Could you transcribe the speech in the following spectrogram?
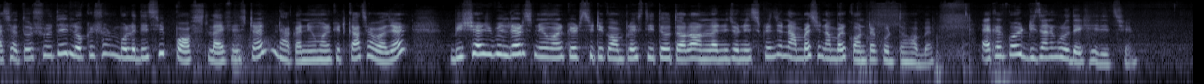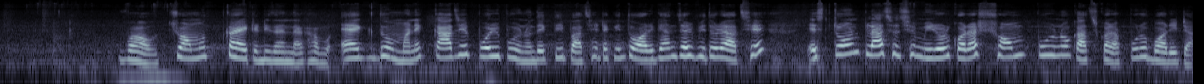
আচ্ছা তো শুরুতেই লোকেশন বলে দিচ্ছি pops lifestyle Dhaka new market কাঁচা বাজার। Biswas builders new market city complex তৃতীয় তলা অনলাইনের জন্য স্ক্রিন যে নাম্বার আছে নাম্বার কন্ট্যাক্ট করতে হবে। এক এক করে ডিজাইনগুলো দেখিয়ে দিচ্ছি। ওয়াও, চমৎকার একটা ডিজাইন দেখাবো। একদম মানে কাজে পরিপূর্ণ, দেখতেই পাচ্ছেন। এটা কিন্তু অর্গ্যানজার ভিতরে আছে। স্টোন প্লাস হচ্ছে মিরর করা সম্পূর্ণ কাজ করা পুরো বডিটা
